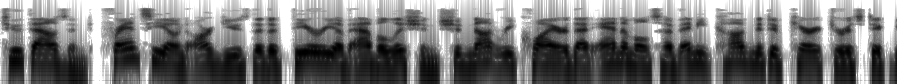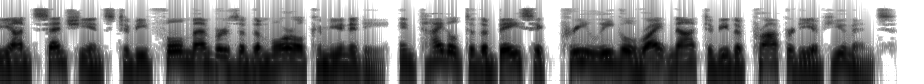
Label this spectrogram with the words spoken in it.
2000, Francione argues that a theory of abolition should not require that animals have any cognitive characteristic beyond sentience to be full members of the moral community, entitled to the basic, pre-legal right not to be the property of humans.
